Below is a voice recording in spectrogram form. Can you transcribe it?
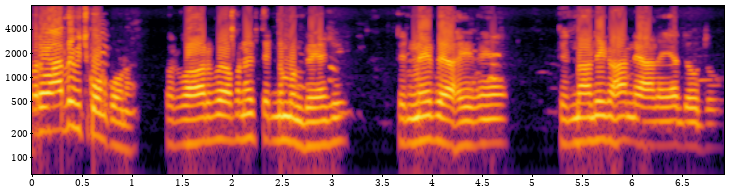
ਪਰਿਵਾਰ ਦੇ ਵਿੱਚ ਕੌਣ ਕੌਣ ਹੈ ਪਰਿਵਾਰ ਵਿੱਚ ਆਪਣੇ ਤਿੰਨ ਮੁੰਡੇ ਆ ਜੀ। ਤਿੰਨੇ ਵਿਆਹੇ ਹੋਏ ਆ। ਤਿੰਨਾਂ ਦੇ ਗਾਂ ਨਿਆਣੇ ਆ ਦੋ ਦੋ।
